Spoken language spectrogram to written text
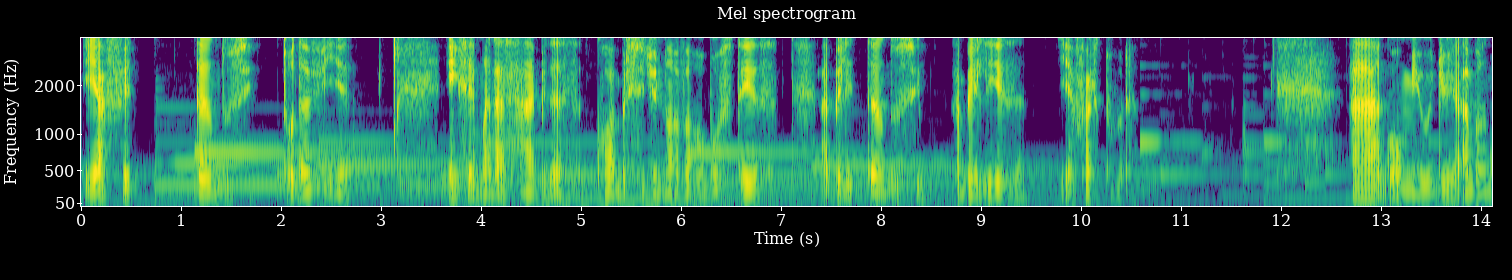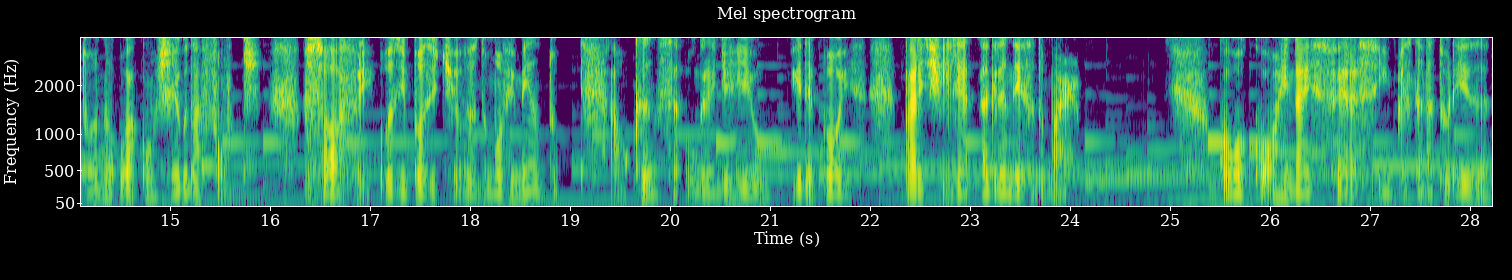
e afetando-se, todavia, em semanas rápidas cobre-se de nova robustez, habilitando-se a beleza e a fartura. A água humilde abandona o aconchego da fonte, sofre os impositivos do movimento, alcança o grande rio e depois partilha a grandeza do mar. Como ocorre na esfera simples da natureza,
